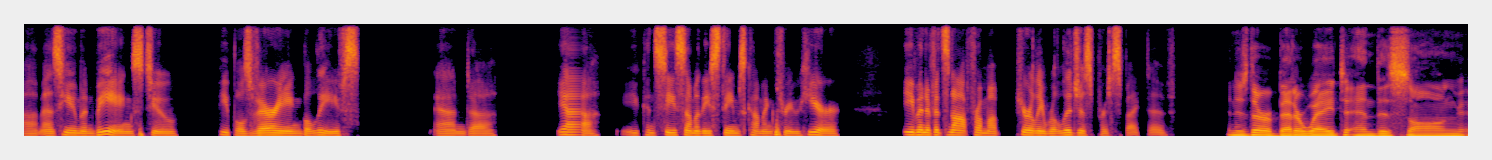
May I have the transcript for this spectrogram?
um, as human beings to people's varying beliefs and uh, yeah you can see some of these themes coming through here even if it's not from a purely religious perspective And is there a better way to end this song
